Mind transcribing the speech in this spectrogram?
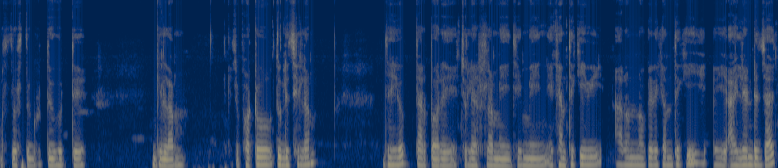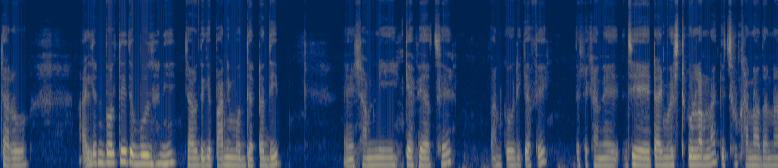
আস্তে আস্তে ঘুরতে ঘুরতে গেলাম। কিছু ফটো তুলেছিলাম। যাই হোক, তারপরে চলে আসলাম এই যে মেইন এখান থেকেই আরণ্যকের এখান থেকেই ওই আইল্যান্ডে যায়। চারো আইল্যান্ড বলতেই তো বুঝিনি, চারোদিকে পানির মধ্যে একটা দ্বীপ। সামনেই ক্যাফে আছে। পানকৌড়ি ক্যাফে। তো সেখানে যে টাইম ওয়েস্ট করলাম না, কিছু খানা দানা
